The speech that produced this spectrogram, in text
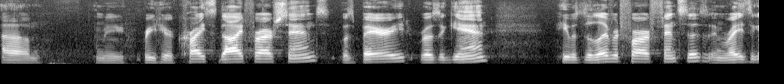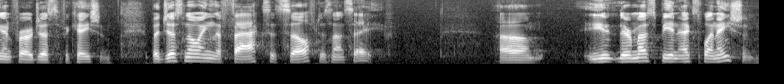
Um, let me read here. Christ died for our sins, was buried, rose again. He was delivered for our offenses and raised again for our justification. But just knowing the facts itself does not save. Um, you, there must be an explanation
